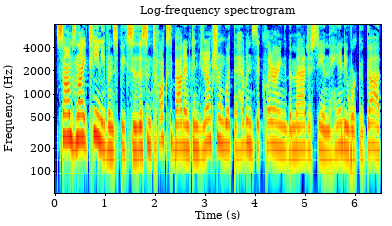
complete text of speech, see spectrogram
Psalms 19 even speaks to this and talks about, in conjunction with the heavens declaring the majesty and the handiwork of God,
